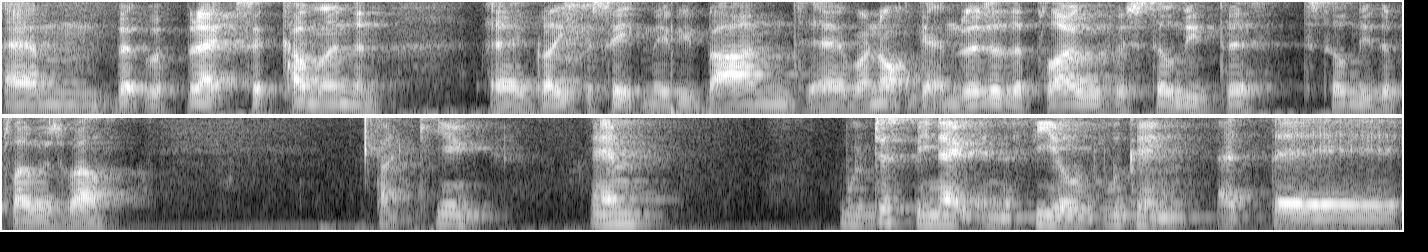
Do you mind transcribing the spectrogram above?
Um, but with Brexit coming and uh, glyphosate may be banned. Uh, we're not getting rid of the plough. We still need the still need the plough as well. Thank you. Um, we've just been out in the field looking at the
